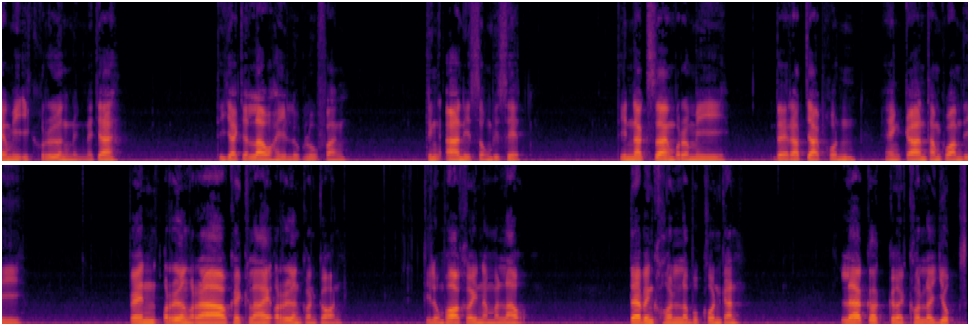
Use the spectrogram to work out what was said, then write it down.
ยังมีอีกเรื่องหนึ่งนะจ๊ะ ที่อยากจะเล่าให้ลูกๆฟัง ถึงอานิสงส์พิเศษ ที่นักสร้างบารมีได้รับจากผลแห่งการทำความดี เป็นเรื่องราวคล้ายๆเรื่องก่อนๆที่หลวงพ่อเคยนำมาเล่า แต่เป็นคนละบุคคลกัน แล้วก็เกิดคนละยุคส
